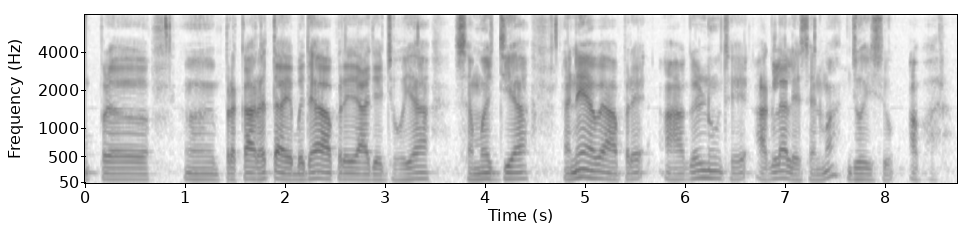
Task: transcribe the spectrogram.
પ્રકાર હતા એ બધા આપણે આજે જોયા, સમજ્યા અને હવે આપણે આગળનું છે આગલા લેસનમાં જોઈશું. આભાર.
